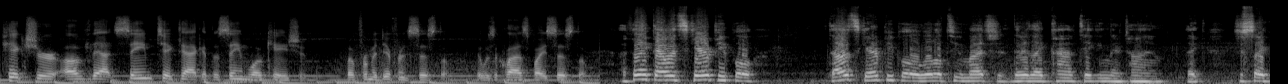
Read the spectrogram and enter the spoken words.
picture of that same Tic Tac at the same location, but from a different system. That was a classified system. I feel like that would scare people. That would scare people a little too much. They're like kind of taking their time, like just like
